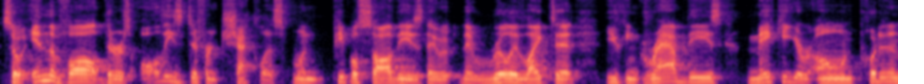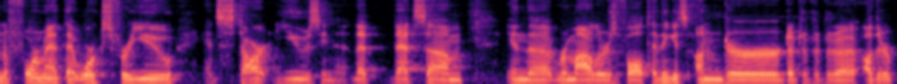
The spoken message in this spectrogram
So in the vault, there's all these different checklists. When people saw these, they, they really liked it. You can grab these, make it your own, put it in a format that works for you and start using it. That That's um, in the remodeler's vault. I think it's under da, da, da, other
